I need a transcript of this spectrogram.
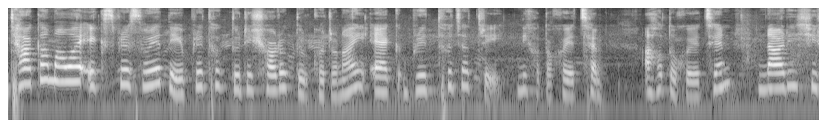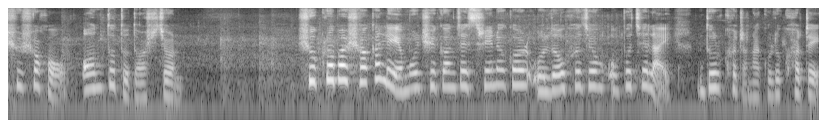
ঢাকা মাওয়া এক্সপ্রেসওয়েতে পৃথক দুটি সড়ক দুর্ঘটনায় এক বৃদ্ধ যাত্রী নিহত হয়েছেন। আহত হয়েছেন নারী, শিশুসহ অন্তত দশজন শুক্রবার সকালে মুন্সিগঞ্জের শ্রীনগর ও লৌহজং উপজেলায় দুর্ঘটনাগুলো ঘটে।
